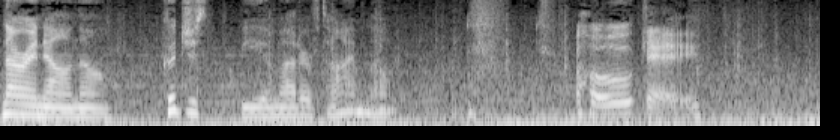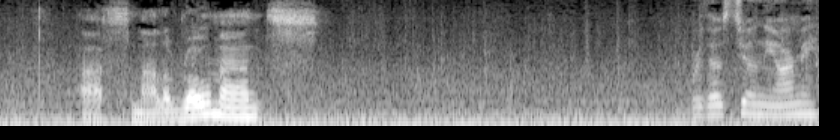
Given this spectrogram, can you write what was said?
Not right now, no. Could just be a matter of time, though. Okay. I smell a romance. Were those two in the army?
